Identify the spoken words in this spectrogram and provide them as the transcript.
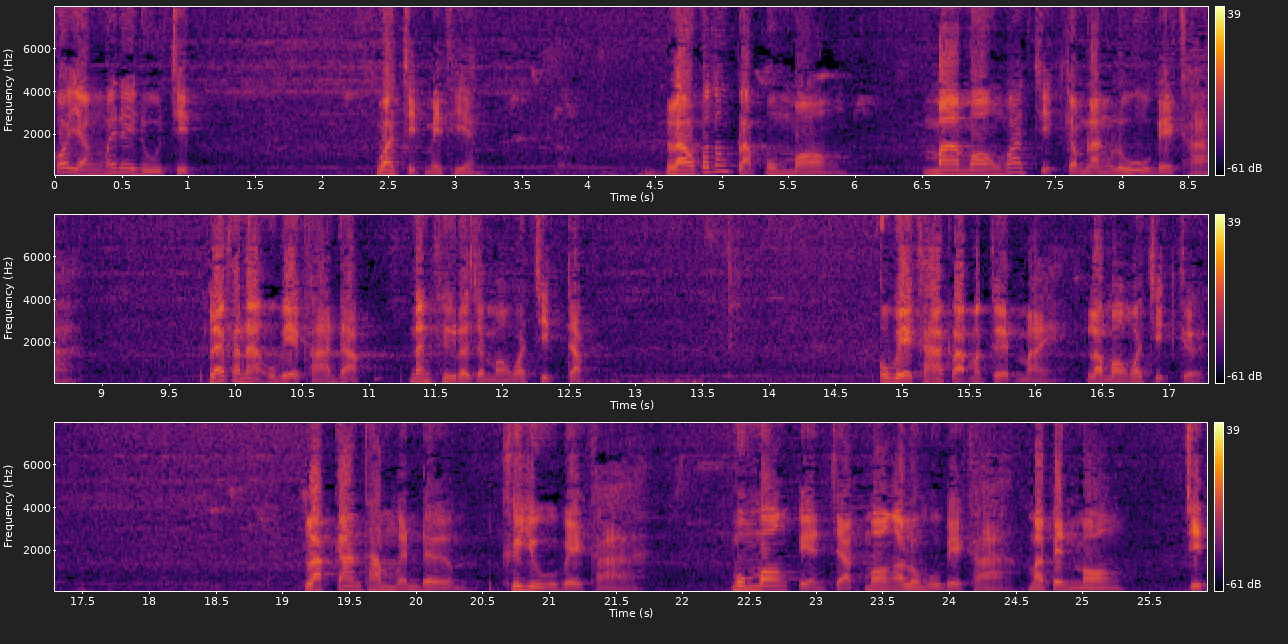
ก็ยังไม่ได้ดูจิต ว่าจิตไม่เที่ยง เราก็ต้องปรับมุมมอง มามองว่าจิตกำลังรู้อุเบกขา และขณะอุเบกขาดับ นั่นคือเราจะมองว่าจิตดับ อุเบกขากลับมาเกิดใหม่ เรามองว่าจิตเกิด หลักการทำเหมือนเดิม คืออยู่อุเบกขา มุมมองเปลี่ยนจากมองอารมณ์อุเบกขามาเป็นมองจิต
